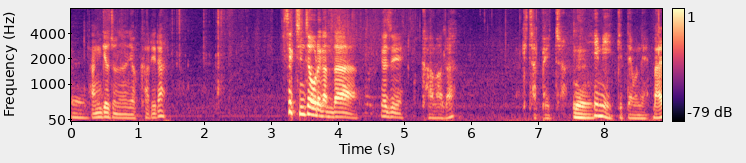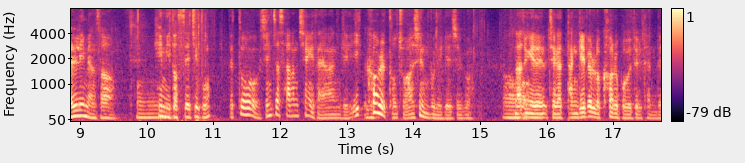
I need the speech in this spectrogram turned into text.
네. 당겨주는 역할이라. 색 진짜 오래 간다. 그지? 가마가 이렇게 잡혀있죠. 네. 힘이 있기 때문에. 말리면서 음. 힘이 더 세지고. 근데 또 진짜 사람 취향이 다양한 게 이 컬을 더 좋아하시는 분이 계시고. 아, 나중에 제가 단계별로 컬을 보여드릴 텐데.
